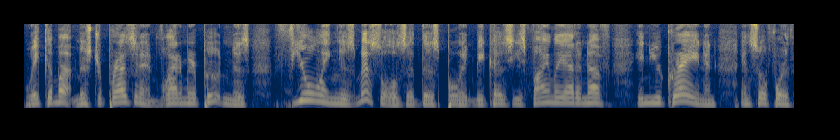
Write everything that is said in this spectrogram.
wake him up? Mr. President, Vladimir Putin is fueling his missiles at this point because he's finally had enough in Ukraine and, and so forth.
